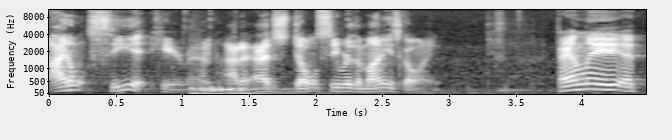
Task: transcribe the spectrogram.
I don't see it here, man. I, I just don't see where the money's going. Apparently, it,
